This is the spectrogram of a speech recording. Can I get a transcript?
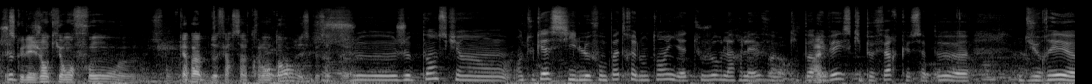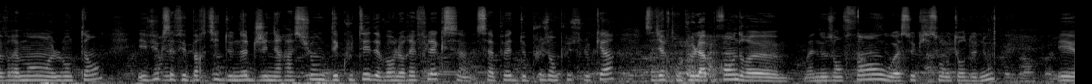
Est-ce que les gens qui en font euh, sont capables de faire ça très longtemps? Est-ce que ça te- Je, je pense qu'en en tout cas, s'ils le font pas très longtemps, il y a toujours la relève qui peut Ouais. arriver, ce qui peut faire que ça peut euh, durer vraiment longtemps. Et vu que ça fait partie de notre génération d'écouter, d'avoir le réflexe, ça peut être de plus en plus le cas. C'est-à-dire qu'on peut l'apprendre à nos enfants ou à ceux qui sont autour de nous. Et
